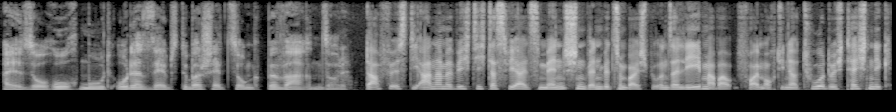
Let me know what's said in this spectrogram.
also Hochmut oder Selbstüberschätzung, bewahren soll. Dafür ist die Annahme wichtig, dass wir als Menschen, wenn wir zum Beispiel unser Leben, aber vor allem auch die Natur durch Technik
